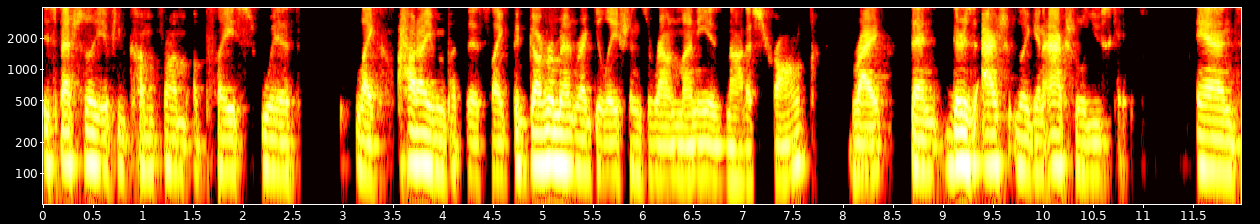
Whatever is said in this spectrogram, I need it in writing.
especially if you come from a place with like how do i even put this? Like the government regulations around money is not as strong right? Then there's actually like an actual use case. And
